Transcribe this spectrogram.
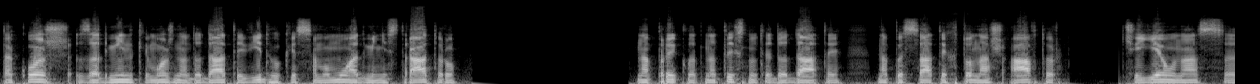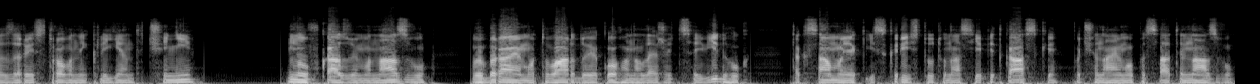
Також з адмінки можна додати відгуки самому адміністратору. Наприклад, натиснути Додати, написати, хто наш автор, чи є у нас е, зареєстрований клієнт чи ні. Ну, вказуємо назву, вибираємо товар, до якого належить цей відгук. Так само, як і скрізь тут у нас є підказки, починаємо писати назву.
